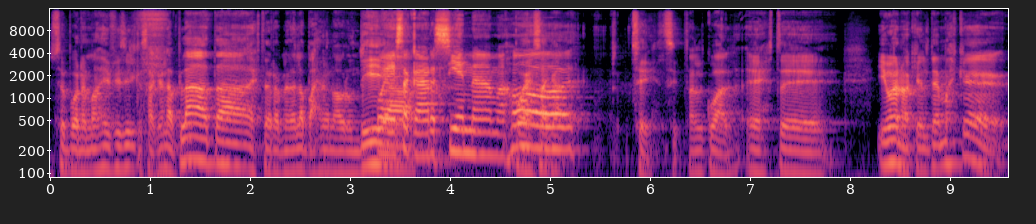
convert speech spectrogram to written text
Se pone más difícil que saques la plata, este, de repente la página no abre un día. Puedes sacar 100 nada más Puedes hoy. sacar- Sí, sí, tal cual. Este, y bueno, aquí el tema es que,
